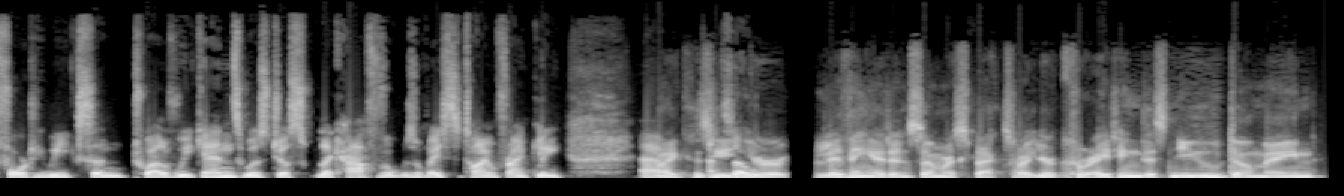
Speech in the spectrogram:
40 weeks and 12 weekends was just like half of it was a waste of time, frankly. Um, right, because so, you're living it in some respects, right? You're creating this new domain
